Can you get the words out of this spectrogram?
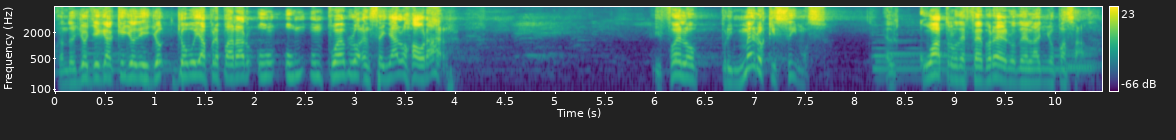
Cuando yo llegué aquí, yo dije, yo, voy a preparar un, pueblo, enseñarlos a orar. Y fue lo primero que hicimos el 4 de febrero del año pasado.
